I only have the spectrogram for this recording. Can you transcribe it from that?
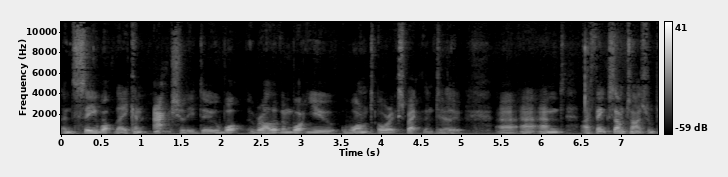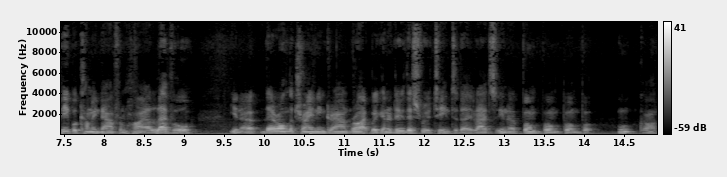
and see what they can actually do, what rather than what you want or expect them to Yeah. do. Uh, and I think sometimes from people coming down from higher level, you know, they're on the training ground. Right, we're going to do this routine today, lads. You know, boom, boom, boom, boom. Oh God,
